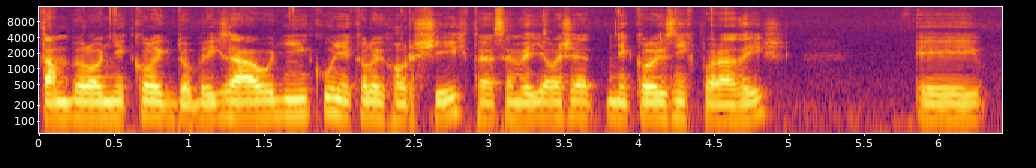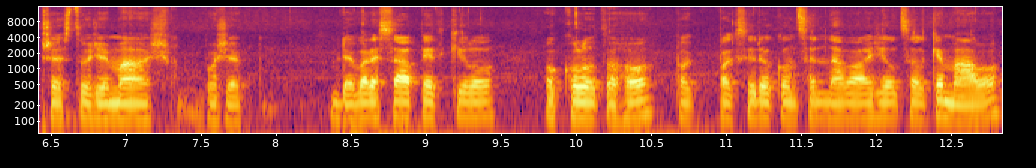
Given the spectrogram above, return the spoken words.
tam bylo několik dobrých závodníků, několik horších, to jsem věděl, že několik z nich porazíš. I přesto, že máš, bože, 95 kg okolo toho, pak, pak si dokonce navážil celkem málo,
